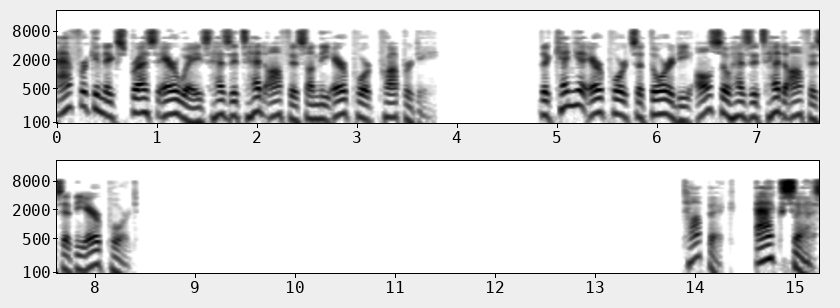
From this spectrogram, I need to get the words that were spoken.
African Express Airways has its head office on the airport property. The Kenya Airports Authority also has its head office at the airport. Access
